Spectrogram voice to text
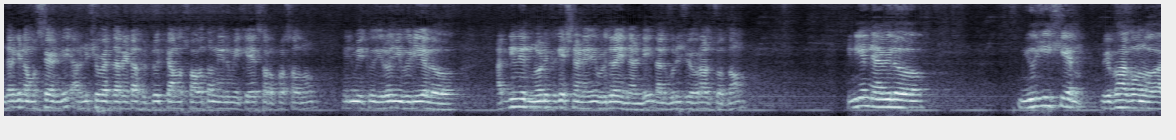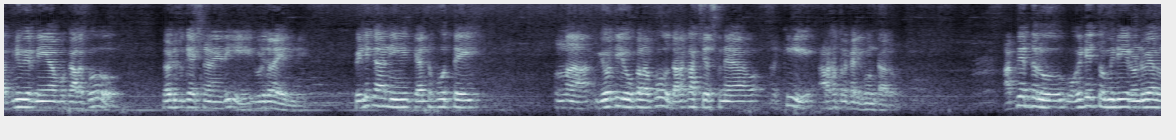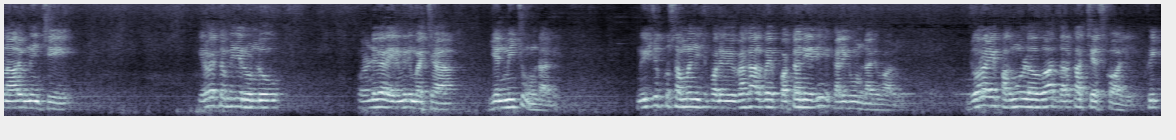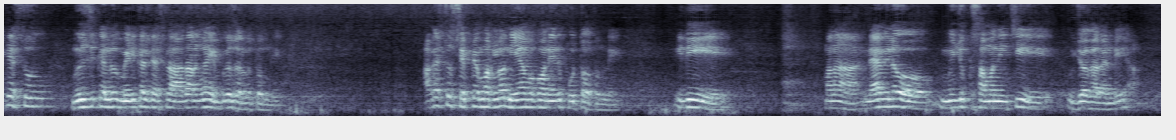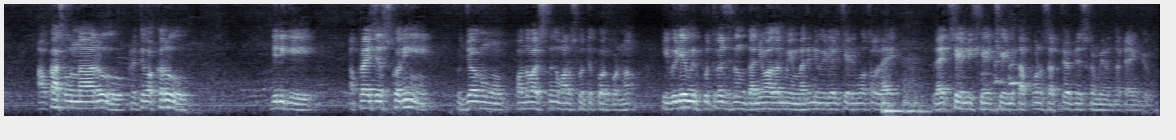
అందరికీ నమస్తే అండి. అరుణిషవేర్ the rate of YouTube channel స్వాగతం. నేను మీ కేఎస్ ప్రసాదం నేను మీకు ఈరోజు వీడియోలో అగ్నివీర్ నోటిఫికేషన్ అనేది విడుదలైందండి. దాని గురించి వివరాలు చూద్దాం. ఇండియన్ నేవీలో మ్యూజిషియన్ విభాగంలో అగ్నివీర్ నియామకాలకు నోటిఫికేషన్ అనేది విడుదలైంది. పెళ్ళి కానీ టెన్త్ పూర్తయి ఉన్న యువతి యువకులకు దరఖాస్తు చేసుకునేకి అర్హతలు కలిగి ఉంటారు. అభ్యర్థులు ఒకటి తొమ్మిది రెండు వేల నాలుగు నుంచి ఇరవై తొమ్మిది రెండు రెండు వేల ఎనిమిది మధ్య జన్మించి ఉండాలి. మ్యూజిక్కు సంబంధించి పలు విభాగాలపై పట్టు అనేది కలిగి ఉండాలి వారు. జూలై పదమూడులోగా దరఖాస్తు చేసుకోవాలి. ఫిట్నెస్ మ్యూజికల్ మెడికల్ టెస్టుల ఆధారంగా ఎంపిక జరుగుతుంది. ఆగస్టు సెప్టెంబర్లో నియామకం అనేది పూర్తవుతుంది. ఇది మన నేవీలో మ్యూజిక్ సంబంధించి ఉద్యోగాలండి. అవకాశం ఉన్నవారు ప్రతి ఒక్కరూ దీనికి అప్లై చేసుకొని ఉద్యోగం పొందవలసిందిగా మనస్ఫూర్తి కోరుకుంటున్నాం. ఈ వీడియో మీరు పూర్తిగా చూసినందుకు ధన్యవాదాలు. మేము మరిన్ని వీడియోలు చేయడం కోసం లైక్ లైక్ చేయండి షేర్ చేయండి. తప్పకుండా సబ్స్క్రైబ్ చేసుకోండి మీరు అంతా. Thank you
